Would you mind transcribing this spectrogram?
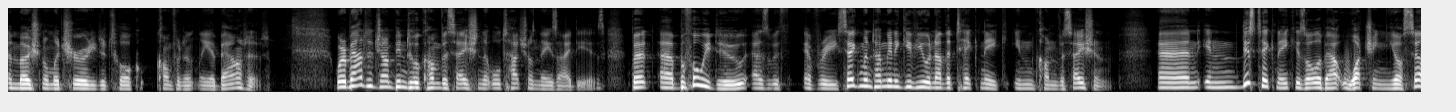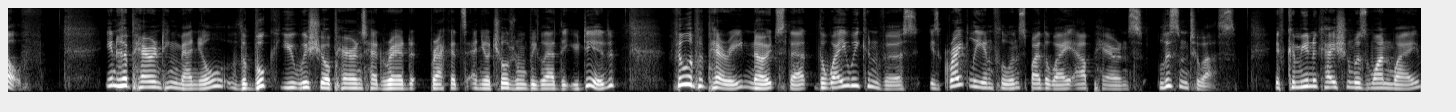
emotional maturity to talk confidently about it. We're about to jump into a conversation that will touch on these ideas. But uh, before we do, as with every segment, I'm going to give you another technique in conversation. And in this technique is all about watching yourself. In her parenting manual, the book you wish your parents had read, brackets, and your children will be glad that you did, Philippa Perry notes that the way we converse is greatly influenced by the way our parents listen to us. If communication was one way,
